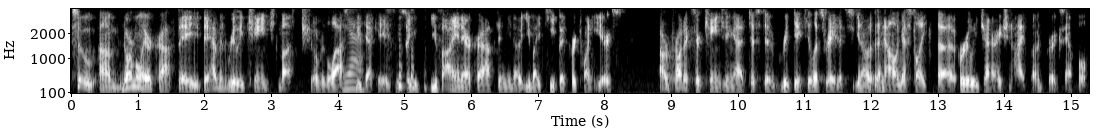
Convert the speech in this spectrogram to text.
So um, normal aircraft, they they haven't really changed much over the last yeah. few decades, and so you, you buy an aircraft and you know you might keep it for 20 years. Our products are changing at just a ridiculous rate. It's you know analogous to like the early generation iPhone, for example.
